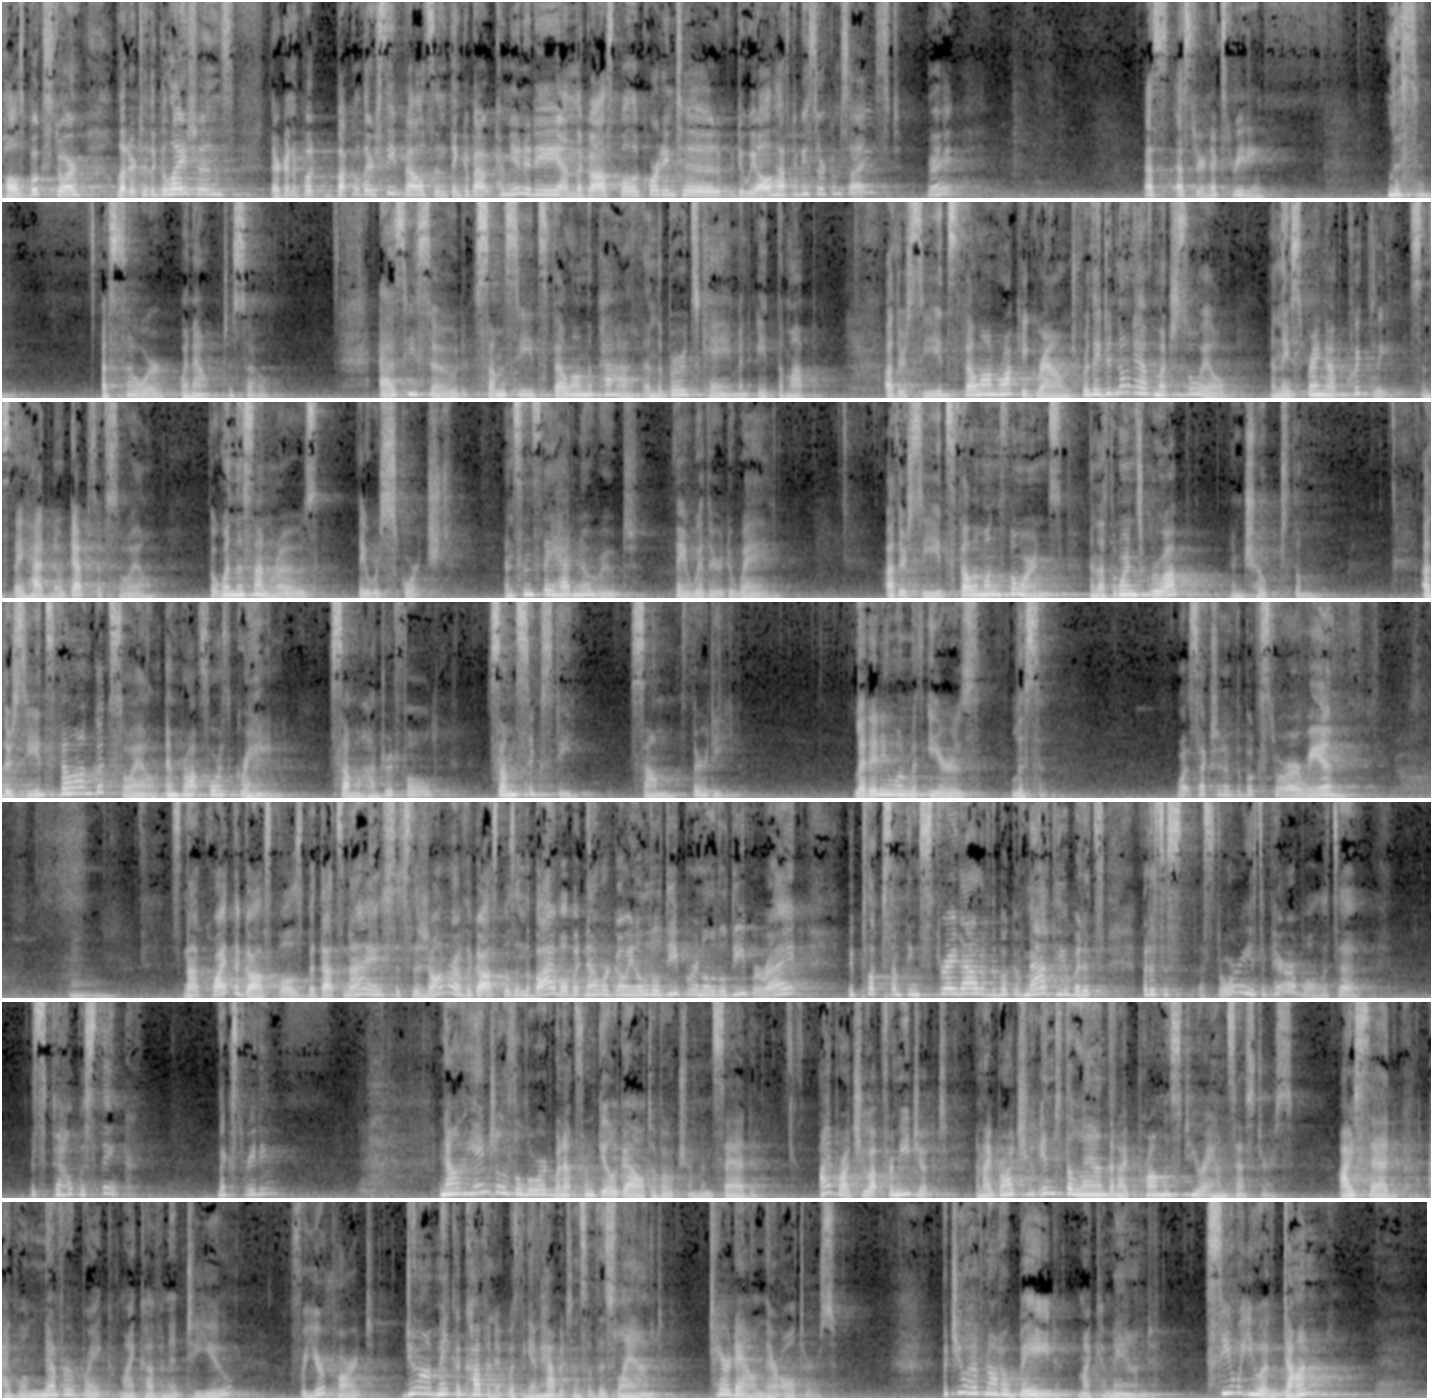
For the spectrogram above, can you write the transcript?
Paul's bookstore, letter to the Galatians. They're going to buckle their seatbelts and think about community and the gospel according to do we all have to be circumcised? Right? Es- Esther, next reading. Listen. A sower went out to sow. As he sowed, some seeds fell on the path, and the birds came and ate them up. Other seeds fell on rocky ground where they did not have much soil and they sprang up quickly, since they had no depth of soil. But when the sun rose, they were scorched, and since they had no root, they withered away. Other seeds fell among thorns, and the thorns grew up and choked them. Other seeds fell on good soil and brought forth grain, some a hundredfold, some sixty, some thirty. Let anyone with ears listen. What section of the bookstore are we in? Mm. It's not quite the Gospels, but that's nice. It's the genre of the Gospels in the Bible, but now we're going a little deeper and a little deeper, right? We plucked something straight out of the book of Matthew, but it's, but it's a, a story, it's a parable, it's, a, it's to help us think. Next reading. Now the angel of the Lord went up from Gilgal to Bochim and said, I brought you up from Egypt, and I brought you into the land that I promised to your ancestors. I said, I will never break my covenant to you. For your part, do not make a covenant with the inhabitants of this land, tear down their altars. But you have not obeyed my command. See what you have done?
